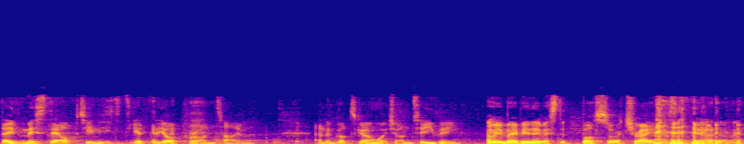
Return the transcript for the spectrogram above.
they've missed their opportunity to get to the opera on time. And they've got to go and watch it on TV. I mean, maybe they missed a bus or a train or something. I don't know.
